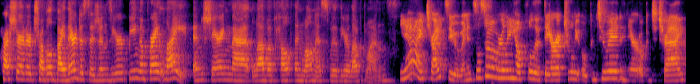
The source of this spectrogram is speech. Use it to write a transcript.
pressured or troubled by their decisions, you're being a bright light and sharing that love of health and wellness with your loved ones. Yeah, I try to. And it's also really helpful that they are actually open to it and they're open to try.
